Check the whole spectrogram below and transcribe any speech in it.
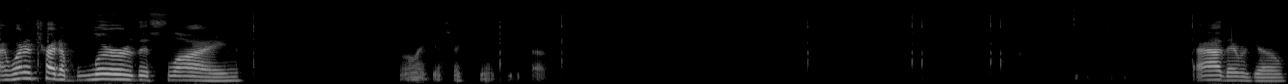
I want to try to blur this line. Oh, I guess I can't do that. Ah, there we go.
